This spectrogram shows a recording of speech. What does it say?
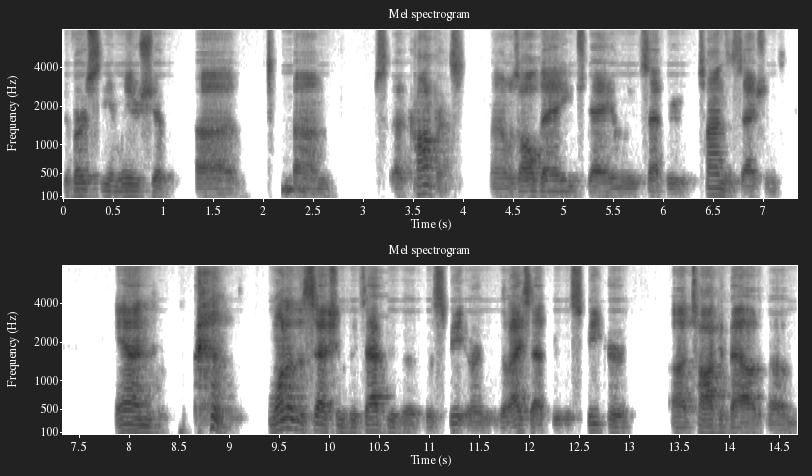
diversity and leadership uh, um, uh, conference. Uh, it was all day each day, and we sat through tons of sessions. And one of the sessions we sat through, the, the speaker that I sat through, the speaker uh, talked about um,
